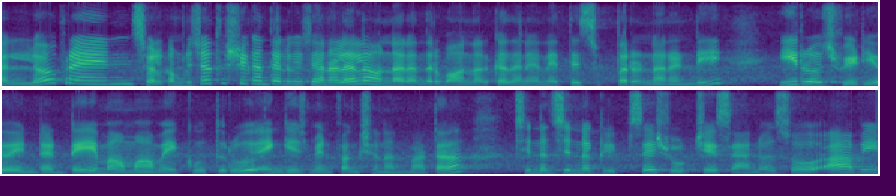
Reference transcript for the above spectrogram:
Hello friends welcome to Chatushrikanth Telugu channel. ఎలా ఉన్నారు? అందరు బాగున్నారు కదా? నేనైతే సూపర్ ఉన్నానండి. ఈరోజు వీడియో ఏంటంటే మా మామయ్య కూతురు ఎంగేజ్మెంట్ ఫంక్షన్ అనమాట చిన్న చిన్న క్లిప్సే షూట్ చేశాను. సో అవి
